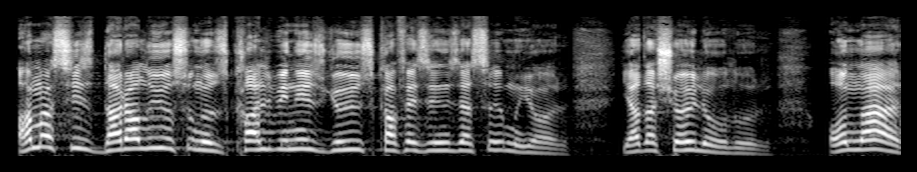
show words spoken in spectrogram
Ama siz daralıyorsunuz, kalbiniz göğüs kafesinize sığmıyor. Ya da şöyle olur. Onlar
